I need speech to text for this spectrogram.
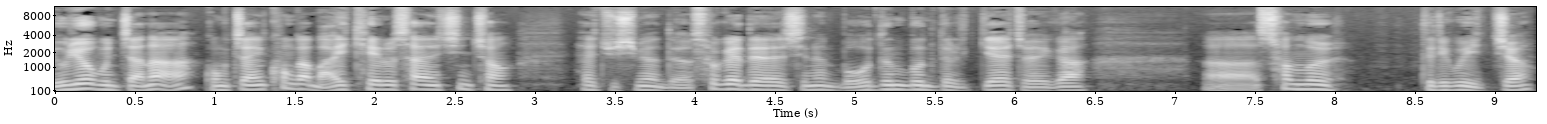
유료 문자나 공짜인 콩과 마이케이로 사연 신청해 주시면 돼요. 소개되시는 모든 분들께 저희가 어, 선물 드리고 있죠.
